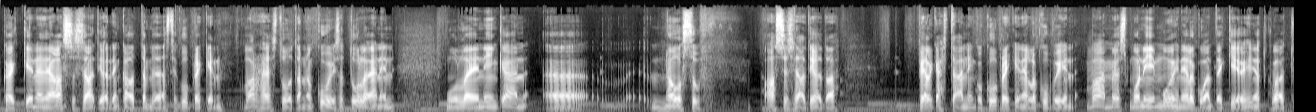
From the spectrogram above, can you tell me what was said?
kaikkien näiden assosiaatioiden kautta, mitä tästä Kubrickin varhaistuotannon kuvista tulee, niin mulle ei niinkään äh, noussut assosiaatioita pelkästään niin Kubrickin elokuviin, vaan myös moniin muihin elokuvan tekijöihin, jotka ovat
